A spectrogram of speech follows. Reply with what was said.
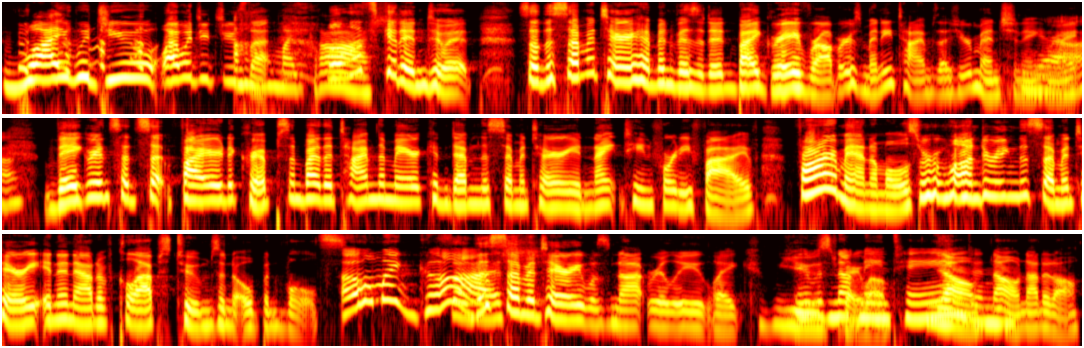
why would you? Why would you choose Oh that? Oh my god! Well, let's get into it. So the cemetery had been visited by grave robbers many times, as you're mentioning, Yeah. right? Vagrants had set fire to crypts, and by the time the mayor condemned the cemetery in 1945, farm animals were wandering the cemetery in and out of collapsed tombs and open vaults. Oh my So gosh! this cemetery was not really like used. It was not very well. maintained No, no, not at all.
